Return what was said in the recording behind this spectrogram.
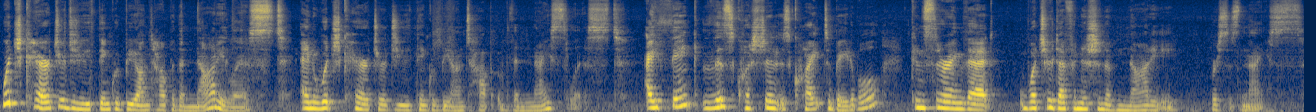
Which character do you think would be on top of the naughty list? And which character do you think would be on top of the nice list? I think this question is quite debatable, considering that what's your definition of naughty versus nice?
